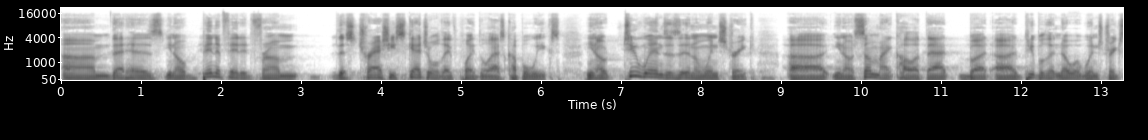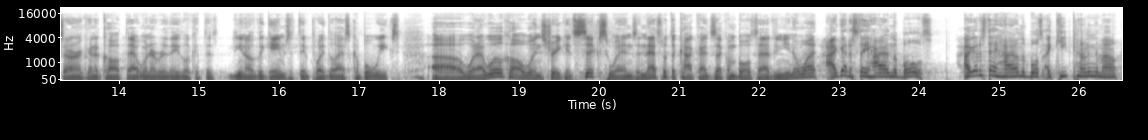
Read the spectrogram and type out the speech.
um, that has, you know, benefited from this trashy schedule they've played the last couple weeks. You know, two wins is in a win streak. Uh, you know, some might call it that, but uh, people that know what win streaks are aren't going to call it that whenever they look at the, you know, the games that they've played the last couple weeks. Uh, what I will call a win streak is six wins, and that's what the cockeyed sucking Bulls have. And you know what? I got to stay high on the Bulls. I got to stay high on the Bulls. I keep counting them out,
